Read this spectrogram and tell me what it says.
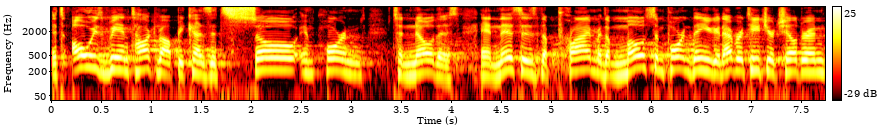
It's always being talked about because it's so important to know this. And this is the prime, the most important thing you could ever teach your children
